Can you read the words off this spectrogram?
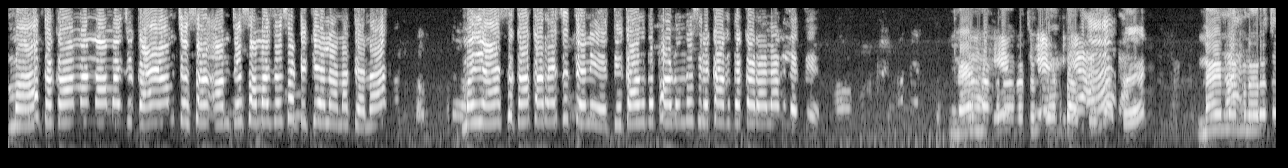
मग आता काय म्हणणार? म्हणजे काय आमच्या स- आमच्या समाजासाठी केला ना त्यानं? म्हणजे असं का करायचं त्याने? ते कागद फाडून दुसरे कागद करायला लागले ते नाही म्हणणाऱ्याचं हे- तोंड दाबलं हे- जातंय. नाही म्हणणाऱ्याचं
